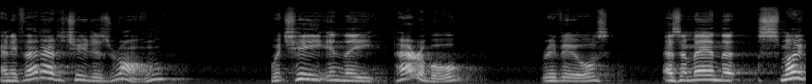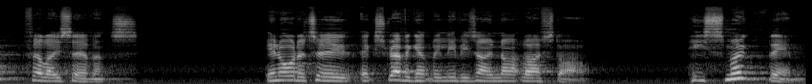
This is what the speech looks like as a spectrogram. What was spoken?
And if that attitude is wrong, which he in the parable reveals as a man that smote fellow servants in order to extravagantly live his own night lifestyle. He smote them.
